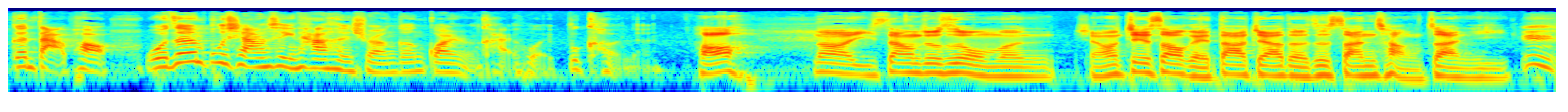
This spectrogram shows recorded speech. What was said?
跟打炮，我真的不相信他很喜欢跟官员开会，不可能。好，那以上就是我们想要介绍给大家的这三场战役，嗯，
